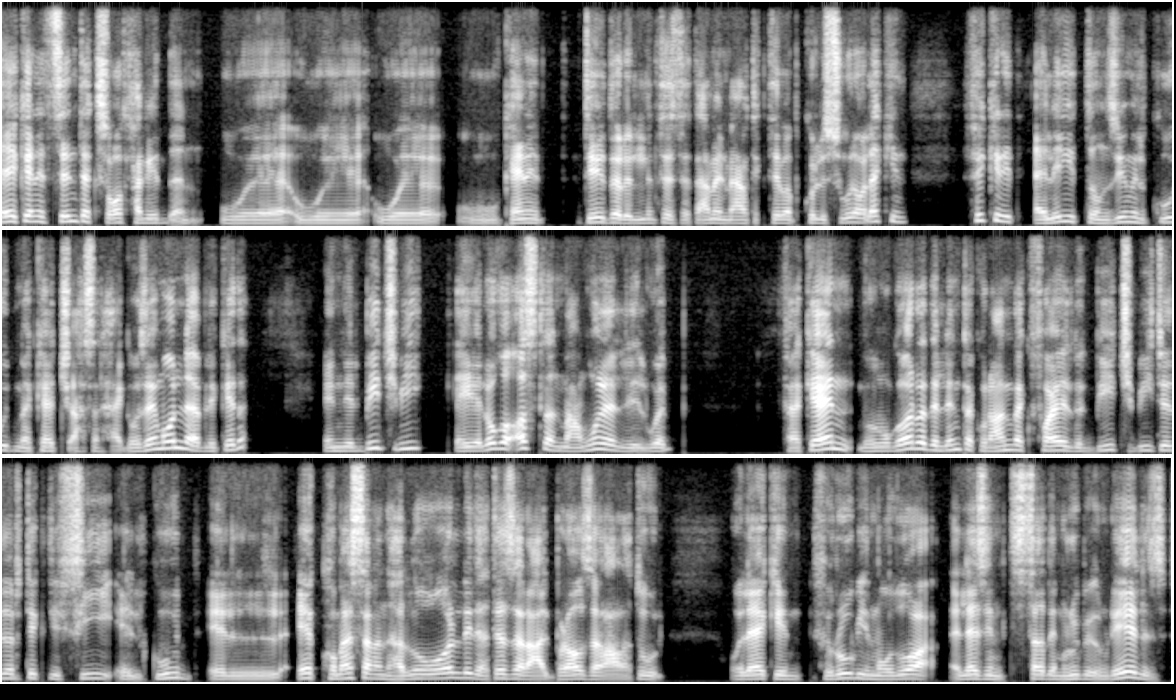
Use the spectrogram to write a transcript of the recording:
هي كانت syntax واضحة جدا و... و... و... وكانت تقدر إن أنت تتعامل معاها وتكتبها بكل سهولة ولكن فكرة آلية تنظيم الكود ما كانتش أحسن حاجة. وزي ما قلنا قبل كده إن ال PHP هي لغة أصلا معمولة للويب فكان بمجرد اللي انت يكون عندك file dot PHP تقدر تكتب فيه الكود الايكو مثلا Hello World هتظهر على ال browser على طول. ولكن في Ruby الموضوع لازم تستخدم روبي اون ريلز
